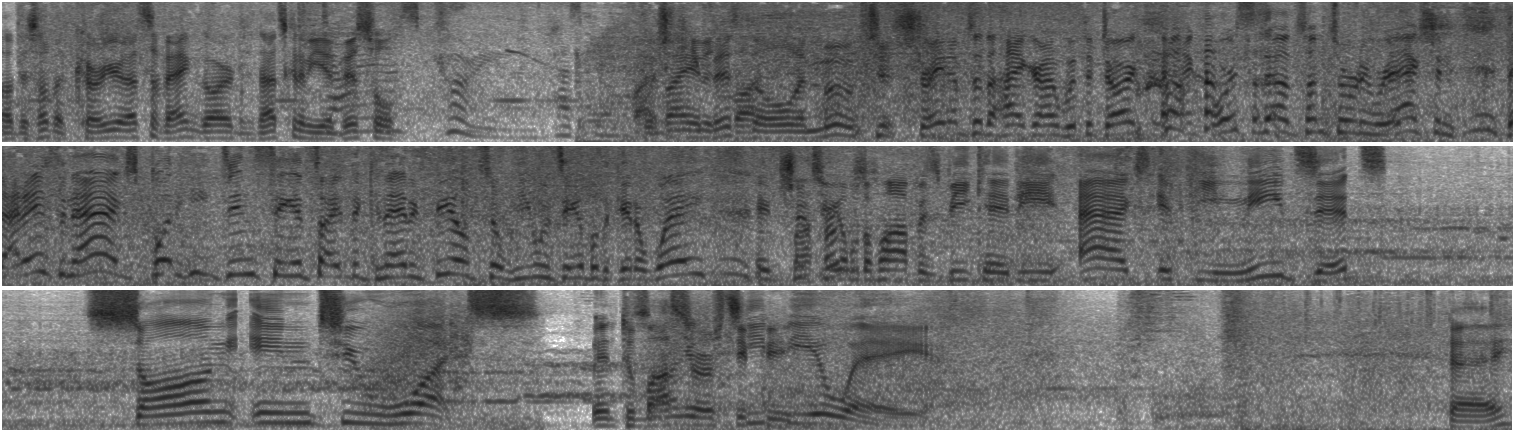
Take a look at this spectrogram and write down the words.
Oh, this other courier. That's a Vanguard. That's gonna be Abyssal. Dire's courier has been By She was Abyssal and moves just straight up to the high ground with the Dark Pact, forces out some sort of reaction. That is an Ags, but he didn't stay inside the kinetic field, so he was able to get away and should be able to pop his BKB. Ags, if he needs it, Song into what? Into Song Master TP TP. away. Okay.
